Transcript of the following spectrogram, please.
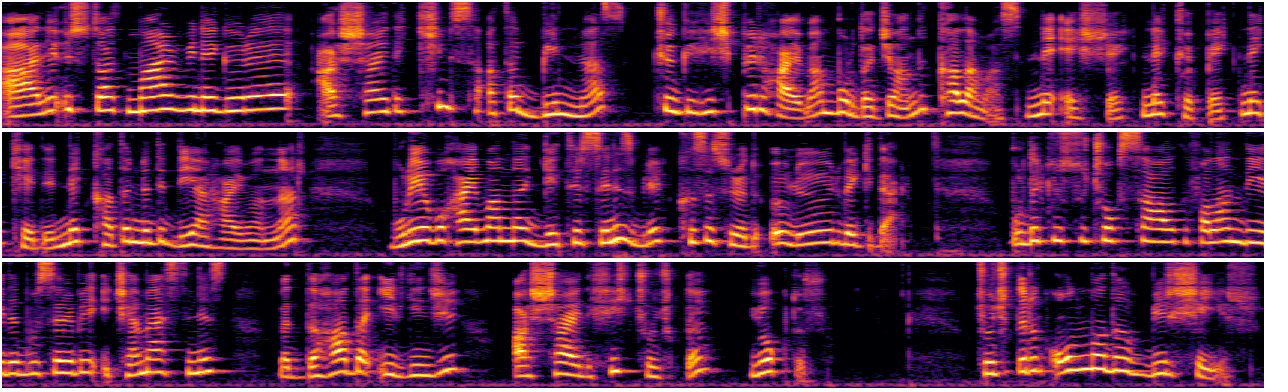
Ali Üstad Marvin'e göre aşağıda kimse ata binmez. Çünkü hiçbir hayvan burada canlı kalamaz. Ne eşek, ne köpek, ne kedi, ne kadın ne de diğer hayvanlar. Buraya bu hayvanları getirseniz bile kısa sürede ölür ve gider. Buradaki su çok sağlıklı falan değildir. Bu sebeple içemezsiniz ve daha da ilginci aşağıda hiç çocukta yoktur. Çocukların olmadığı bir şehir.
